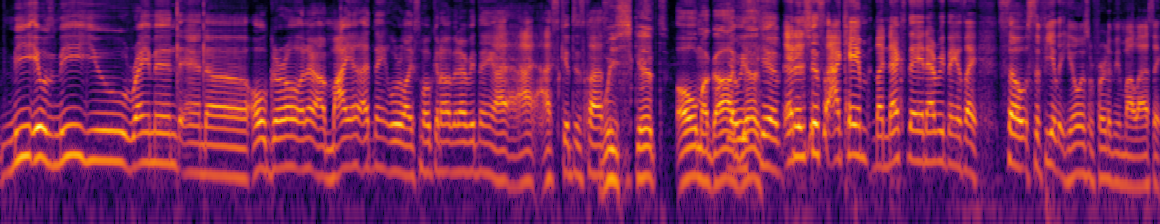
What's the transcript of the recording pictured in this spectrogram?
me. It was me, you, Raymond, and uh old girl and uh, Maya. I think we were like smoking up and everything. I I, I skipped his class. We skipped. Oh my God! yeah, we yes. skipped, and it's just I the next day and everything. It's like so Sophia. He always referred to me my last name.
